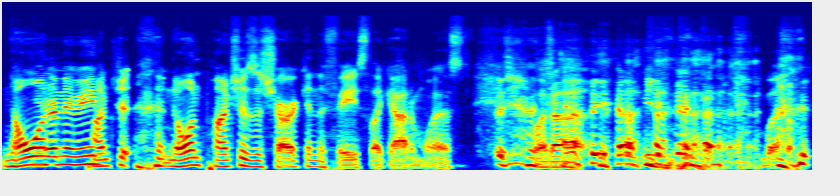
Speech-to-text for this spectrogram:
No one what I mean? punch no one punches a shark in the face like Adam West. But uh, but,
